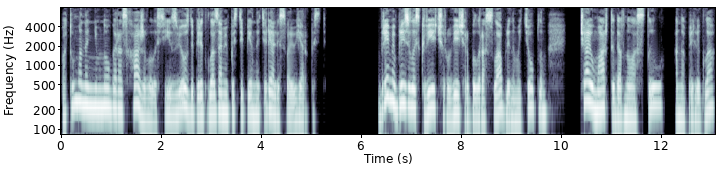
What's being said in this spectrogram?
Потом она немного расхаживалась, и звезды перед глазами постепенно теряли свою яркость. Время близилось к вечеру, вечер был расслабленным и теплым, Чай у Марты давно остыл, она прилегла,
